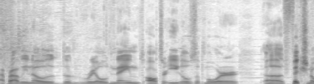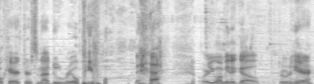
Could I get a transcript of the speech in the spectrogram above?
I probably know the real names, alter egos of more uh, fictional characters than I do real people. Where do you want me to go? Through here?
